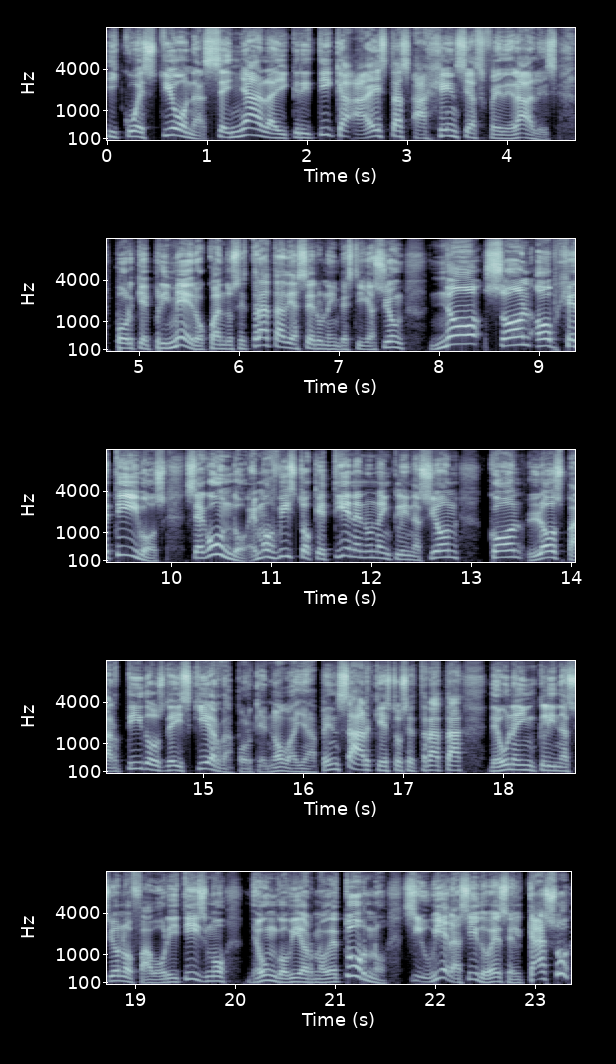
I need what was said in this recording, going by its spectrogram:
y cuestiona, señala y critica a estas agencias federales, porque primero, cuando se trata de hacer una investigación, no son objetivos. Segundo, hemos visto que tienen una inclinación con los partidos de izquierda, porque no vaya a pensar que esto se trata de una inclinación o favoritismo de un gobierno de turno. Si hubiera sido ese el caso,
